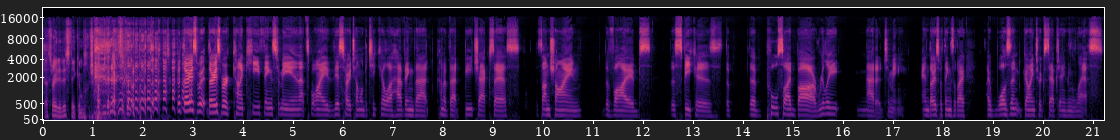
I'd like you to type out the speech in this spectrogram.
That's right, it is steak and blowjob. day. I forgot about that. but those were those were kind of key things for me, and that's why this hotel in particular, having that kind of that beach access, the sunshine, the vibes, the speakers, the the poolside bar, really mattered to me. And those were things that I I wasn't going to accept anything less.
